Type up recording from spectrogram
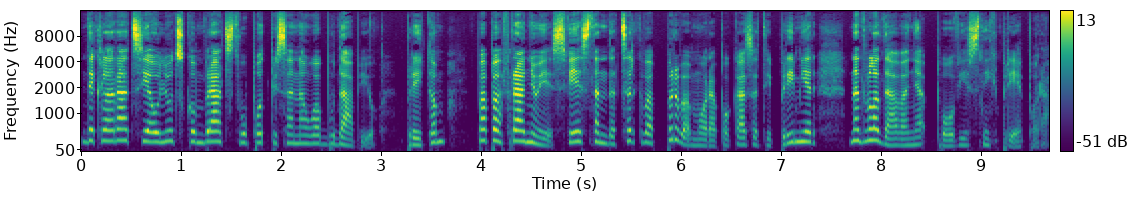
deklaracija o ljudskom bratstvu potpisana u Abu Dhabiju. Pritom, Papa Franjo je svjestan da crkva prva mora pokazati primjer nadvladavanja povijesnih prijepora.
